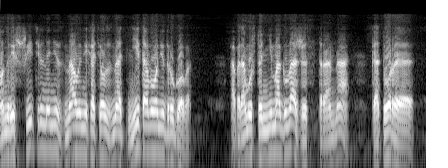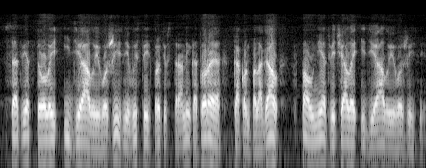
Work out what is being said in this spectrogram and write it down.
Он решительно не знал и не хотел знать ни того, ни другого. А потому что не могла же страна, которая соответствовала идеалу его жизни, выстоять против страны, которая, как он полагал, вполне отвечала идеалу его жизни.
